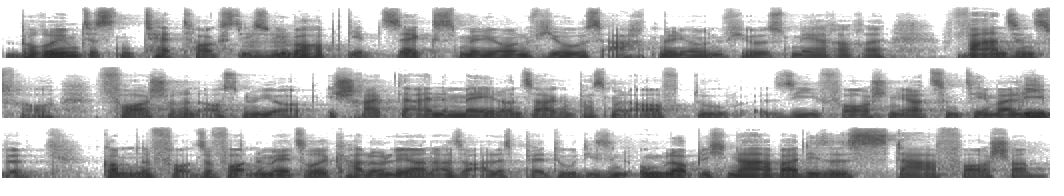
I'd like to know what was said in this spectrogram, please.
berühmtesten TED Talks, die es überhaupt gibt. Sechs Millionen Views, acht Millionen Views, mehrere. Wahnsinnsfrau, Forscherin aus New York. Ich schreibe da eine Mail und sage, pass mal auf, du, Sie forschen ja zum Thema Liebe. Kommt eine, sofort eine Mail zurück, hallo Leon, also alles per Du, die sind unglaublich nahbar, diese Starforscher.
